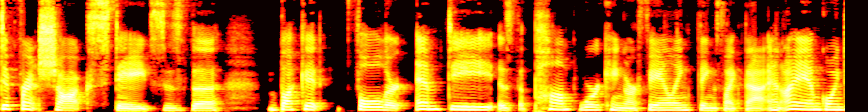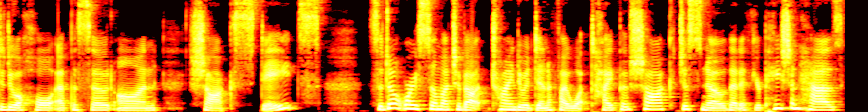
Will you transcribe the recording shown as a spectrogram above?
different shock states. Is the bucket full or empty? Is the pump working or failing? Things like that. And I am going to do a whole episode on shock states. So don't worry so much about trying to identify what type of shock. Just know that if your patient has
